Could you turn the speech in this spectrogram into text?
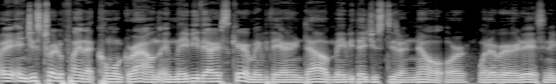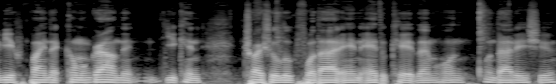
and just try to find that common ground. And maybe they are scared maybe they are in doubt maybe they just didn't know or whatever it is. And if you find that common ground then you can try to look for that and educate them on on that issue.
